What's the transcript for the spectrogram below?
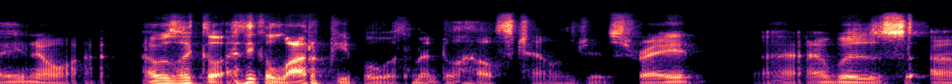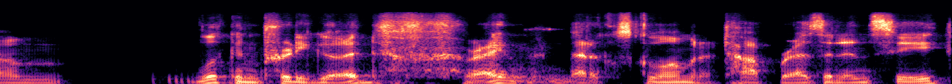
you know, I was like, I think a lot of people with mental health challenges, right? I was, um, looking pretty good, right? In medical school, I'm in a top residency,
